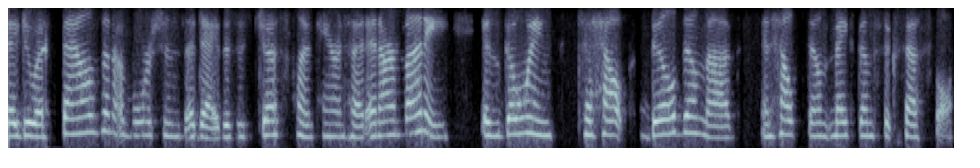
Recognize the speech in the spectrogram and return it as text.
They do a thousand abortions a day. This is just Planned Parenthood. And our money is going to help build them up and help them make them successful.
